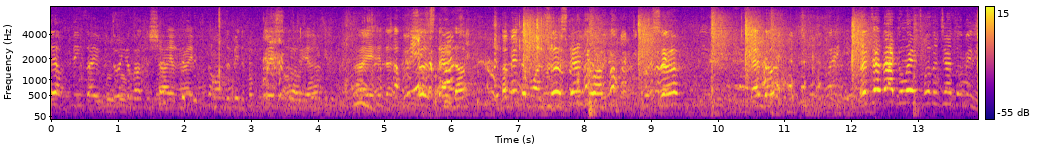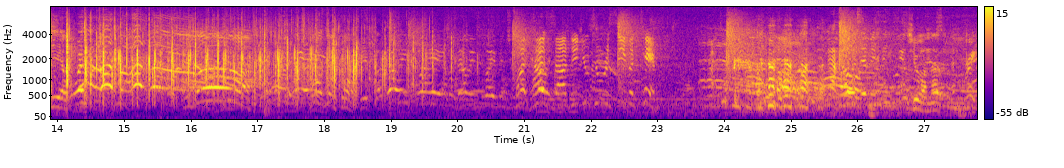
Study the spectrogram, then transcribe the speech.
some of the other things I've been doing about the Shire, I put on a bit of a brisk earlier. Aye, and uh, good sir, stand up. A bit of one, sir. Stand you up. Good sir. Stand up. Let's have accolades for the gentleman here. Where's the Very brave, very My How sir, did you two receive a tip? How is everything feel? Chew on that. Great.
